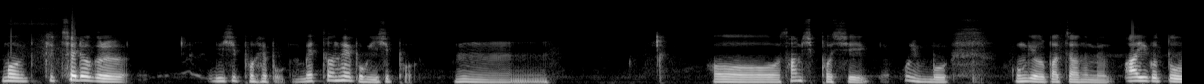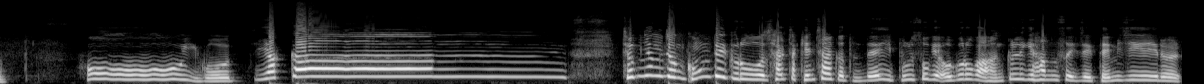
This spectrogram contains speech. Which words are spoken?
뭐 체력을 20% 회복, 매턴 회복 20%. 음, 어, 30%씩, 어이, 뭐, 공격을 받지 않으면, 아, 이것도, 어, 이거, 약간, 점령전 공덱으로 살짝 괜찮을 것 같은데, 이 불 속에 어그로가 안 끌리게 하면서 이제 데미지를,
